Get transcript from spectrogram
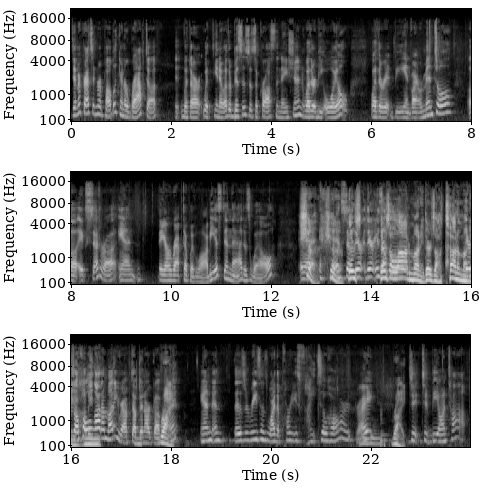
Democrats and Republican are wrapped up with our with you know other businesses across the nation, whether it be oil, whether it be environmental, uh, etc., and they are wrapped up with lobbyists in that as well. And, Sure, sure. And so there's there, there is there's a, whole, lot of money. There's a ton of money. There's a whole mean, lot of money wrapped up in our government. Right. And and those are reasons why the parties fight so hard, right? right. To to be on top.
